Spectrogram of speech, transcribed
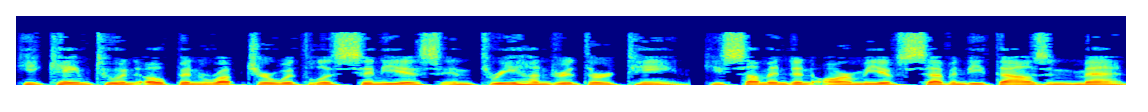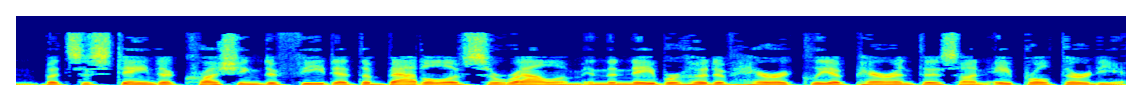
He came to an open rupture with Licinius in 313, he summoned an army of 70,000 men but sustained a crushing defeat at the Battle of Tzirallum in the neighbourhood of Heraclea Perinthus on April 30.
